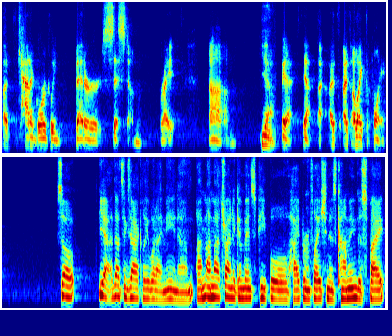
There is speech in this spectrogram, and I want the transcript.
a categorically better system, right? Um, yeah. yeah, yeah, I, I, I like the point. So, yeah, that's exactly what I mean. Um, I'm, I'm not trying to convince people hyperinflation is coming, despite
